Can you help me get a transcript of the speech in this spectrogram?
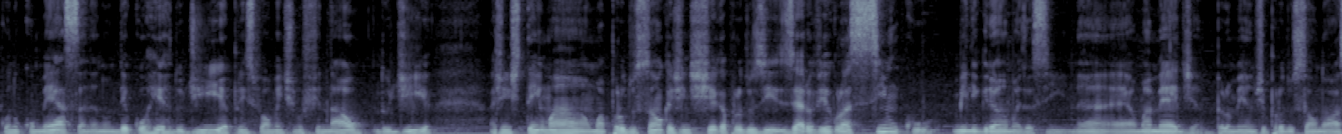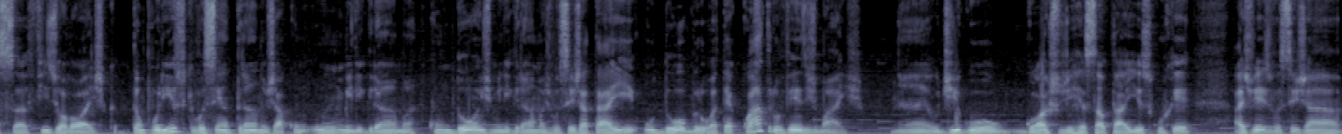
Quando começa, né, no decorrer do dia, principalmente no final do dia, a gente tem uma, uma produção que a gente chega a produzir 0,5 miligramas, assim, né? É uma média, pelo menos, de produção nossa fisiológica. Então, por isso que você entrando já com 1 miligrama, com 2 miligramas, você já está aí o dobro, até quatro vezes mais. Né? Eu digo, eu gosto de ressaltar isso porque às vezes você já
